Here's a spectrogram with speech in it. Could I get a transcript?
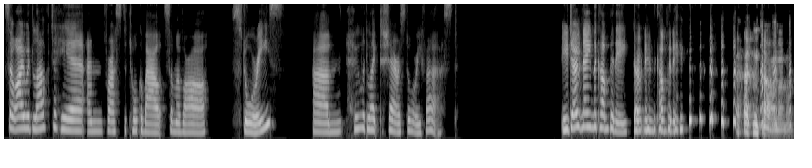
So I would love to hear and for us to talk about some of our stories. Um, who would like to share a story first? You don't name the company. Don't name the company. no, no, no.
